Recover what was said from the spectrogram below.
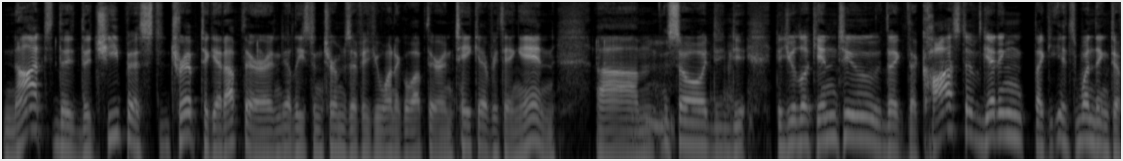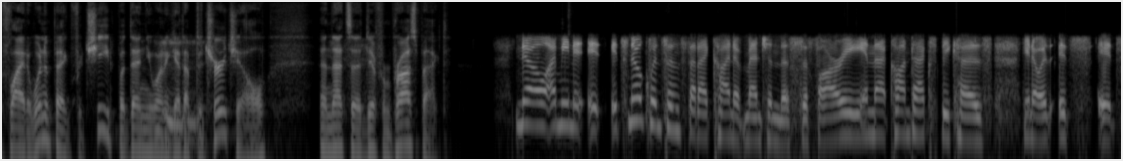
not the, the cheapest trip to get up there, and at least in terms of if you want to go up there and take everything in. Um, so, did you, did you look into the the cost of getting like it's one thing to fly to Winnipeg for cheap, but then you want to get up to Churchill, and that's a different prospect. No, I mean it, it, it's no coincidence that I kind of mentioned the safari in that context because you know it, it's it's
